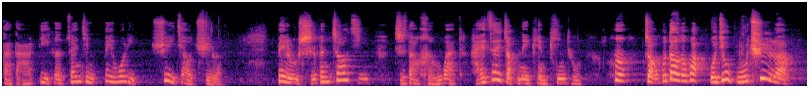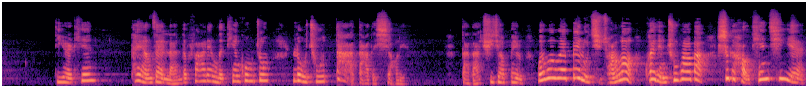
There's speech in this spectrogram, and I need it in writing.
达达立刻钻进被窝里睡觉去了。贝鲁十分着急，直到很晚还在找那片拼图。哼，找不到的话，我就不去了。第二天，太阳在蓝得发亮的天空中露出大大的笑脸。达达去叫贝鲁：“喂喂喂，贝鲁，起床了，快点出发吧，是个好天气耶！”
